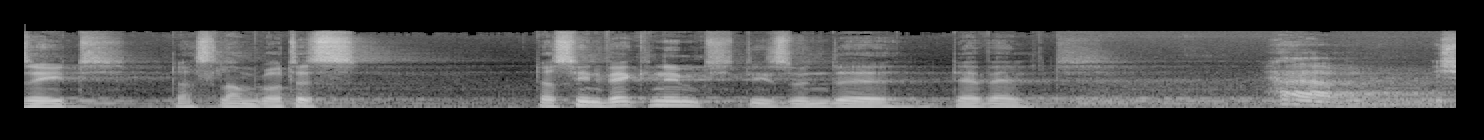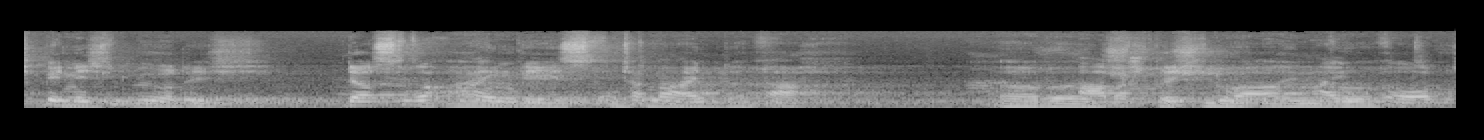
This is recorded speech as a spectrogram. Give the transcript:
Seht das Lamm Gottes, das hinwegnimmt die Sünde der Welt. Herr, ich bin nicht würdig, dass du eingehst unter mein Dach. Aber, Aber sprich nur ein Wort,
